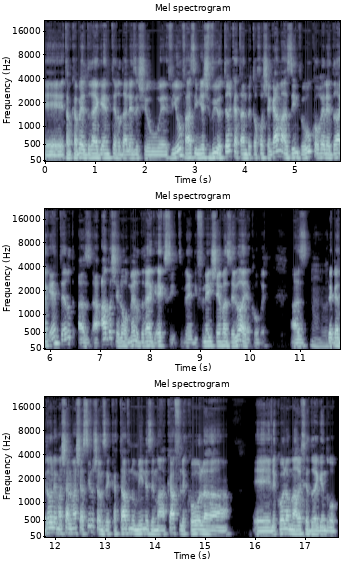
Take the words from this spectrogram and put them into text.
אה, אתה מקבל drag entered על איזשהו אה, view, ואז אם יש view יותר קטן בתוכו שגם מאזין והוא קורא ל drag entered, אז האבא שלו אומר drag exit, ולפני שבע זה לא היה קורה. אז בגדול למשל מה שעשינו שם זה כתבנו מין איזה מעקף לכל, ה, לכל המערכת drag and drop,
